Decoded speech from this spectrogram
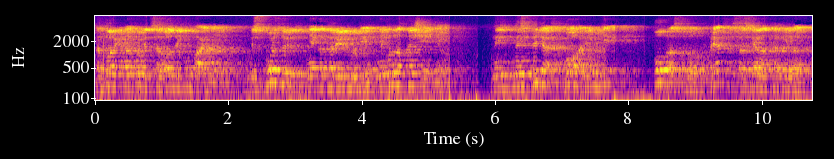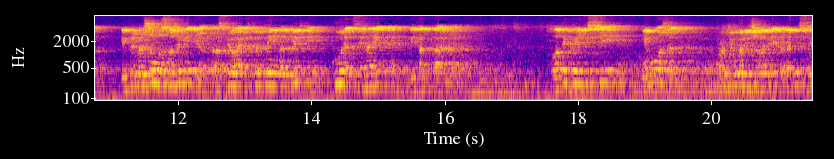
которые находятся возле купальни, используют некоторые люди не по назначению, не, не стыдясь Бога и большому сожалению распивают спиртные напитки, курят сигареты и так далее. Владыка Елисей не может против воли человека донести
